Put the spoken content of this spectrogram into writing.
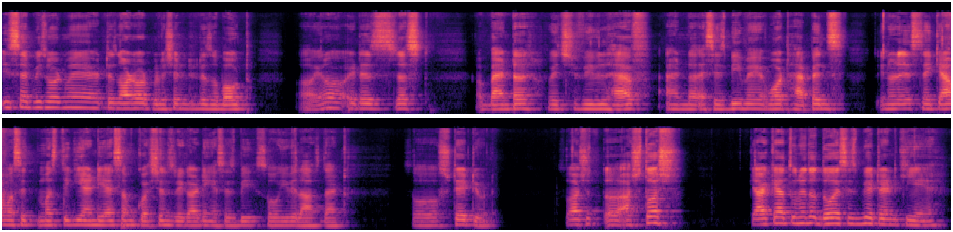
इस एपिसोड में it is not about pollution it is about you know it is just banter which we will have and S S B में वॉट हैपन्स इन्होंने इसने क्या मस्ती मस्ती की एंड ये some question regarding S S B so he will ask that so stay tuned so Ashu Ashutosh क्या क्या तूने तो दो एस एस बी अटेंड किए हैं?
